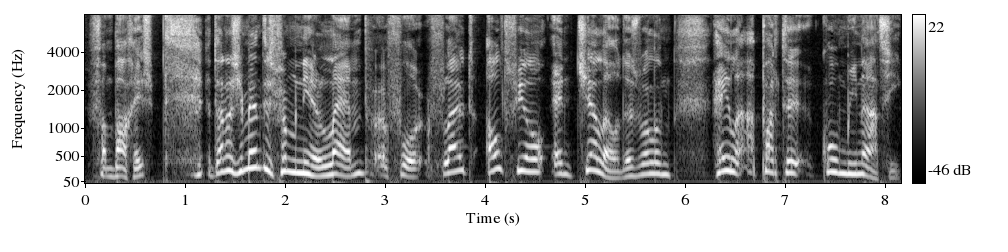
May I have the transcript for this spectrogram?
van Bach is. Het arrangement is van meneer Lamb voor fluit, altviool en cello. Dat is wel een hele aparte combinatie.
